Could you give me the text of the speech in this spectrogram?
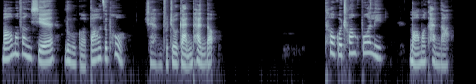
毛毛放学路过包子铺，忍不住感叹道：“透过窗玻璃，毛毛看到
